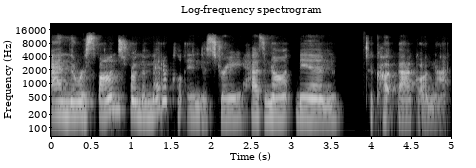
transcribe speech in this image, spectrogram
And the response from the medical industry has not been to cut back on that.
